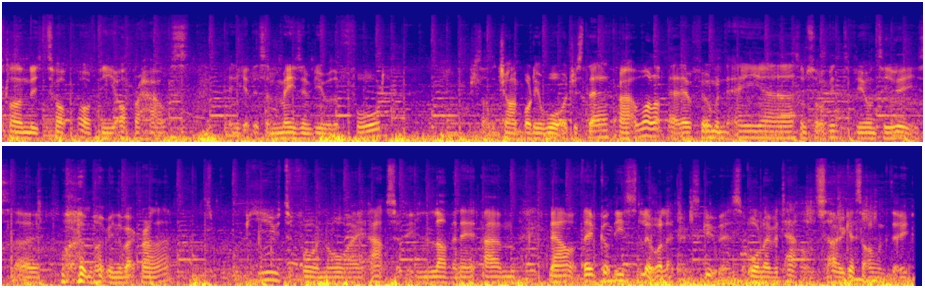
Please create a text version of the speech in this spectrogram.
Climb the top of the Opera House and you get this amazing view of the fjord which is like the giant body of water just there. Uh, while up there they were filming a uh, some sort of interview on TV so it might be in the background of that. It's beautiful in Norway, absolutely loving it. Um, now they've got these little electric scooters all over town so guess what I'm going to do?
